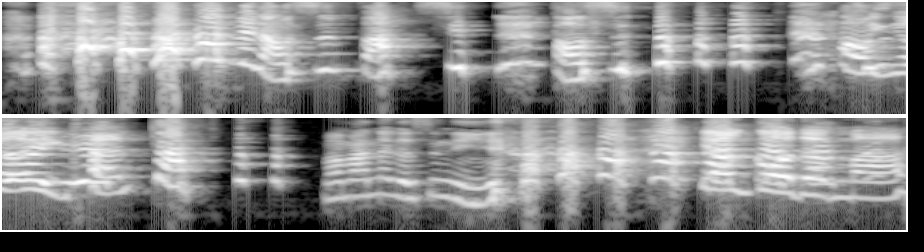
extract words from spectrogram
被老师发现，老师，情何以堪？妈妈，那个是你要过的吗？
